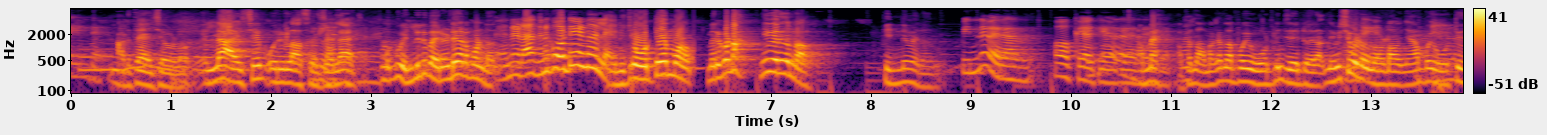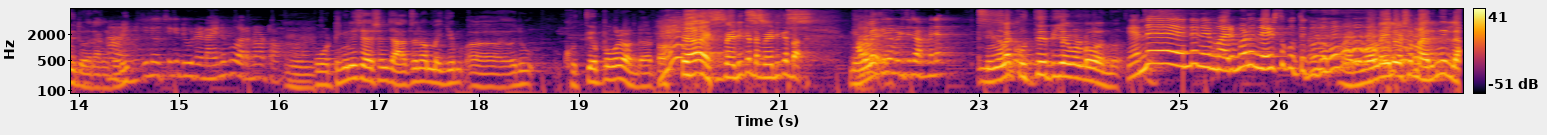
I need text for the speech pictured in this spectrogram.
സെയിം ടൈം അടുത്ത ആഴ്ച ഉള്ളൂ. എല്ലാ ആഴ്ചയും ഒരു ക്ലാസ് വെച്ചു അല്ലേ? നമുക്ക് വലിയൊരു പരിപാടി കിടപ്പുണ്ട് എന്നടാ നിനക്ക് വോട്ട് ചെയ്യണമല്ലേ എനിക്ക് വോട്ട് ചെയ്യാൻ പോണം. മിരക്കുട്ട നീ വരുന്നുണ്ടോ? പിന്നെ വരാന്ന് പിന്നെ വരാന്ന്. ഓക്കെ ഓക്കെ ഓക്കെ അമ്മേ അപ്പൊ നമുക്കെന്നാ പോയി വോട്ടിങ് ചെയ്തിട്ട് വരാം. നിമിഷം ഇവിടെ ഉണ്ടോ? ഞാൻ പോയി വോട്ട് ചെയ്തിട്ട് വരാം കേട്ടോ ഉച്ചയ്ക്ക് ഡ്യൂട്ടി ഉണ്ട്. അതിന് പറഞ്ഞോട്ടോ വോട്ടിങ്ങിന് ശേഷം ചാച്ചനും അമ്മയ്ക്കും ഒരു കുത്തിവെപ്പും കൂടെ ഉണ്ട് കേട്ടോ. പേടിക്കണ്ട പേടിക്കണ്ട. നിങ്ങളെ നിങ്ങളെ കുത്തിവെപ്പിക്കാൻ കൊണ്ടുപോകുന്നു. എന്നെ എന്റെ മരുമോൾ നേഴ്സ് കുത്തിക്കോളൂ. മരുമോളയിൽ പക്ഷെ മരുന്നില്ല.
